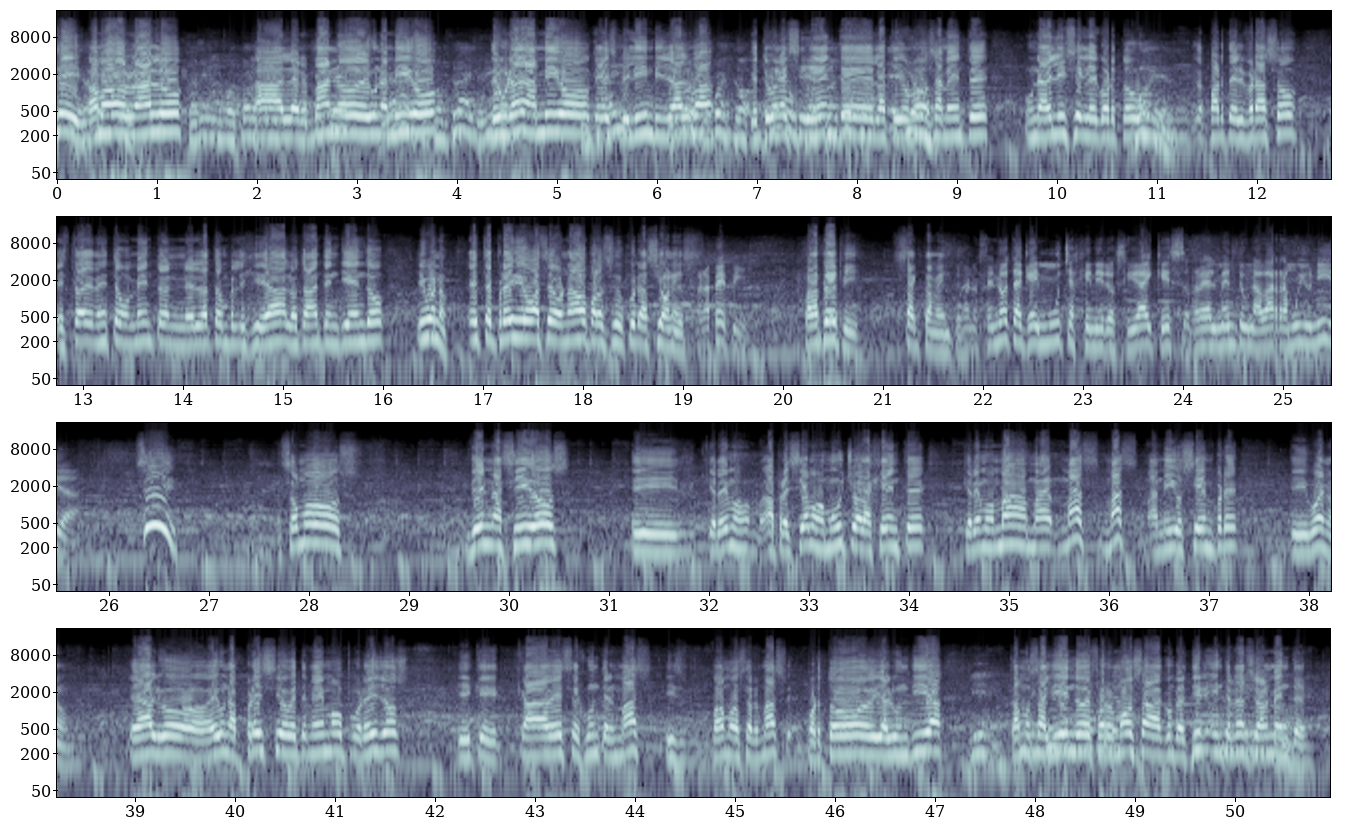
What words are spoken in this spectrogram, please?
Sí, vamos a donarlo al hermano de un amigo, de un gran amigo que es Pilín Villalba, que tuvo un accidente lastimosamente, una hélice le cortó una parte del brazo, está en este momento en el alta complejidad, lo están atendiendo y bueno, este premio va a ser donado para sus curaciones. Para Pepi. Para Pepi, exactamente. Bueno, se nota que hay mucha generosidad y que es realmente una barra muy unida. Sí, somos bien nacidos y queremos, apreciamos mucho a la gente, queremos más, más, más, más amigos siempre. Y bueno, es algo, es un aprecio que tenemos por ellos y que cada vez se junten más y vamos a hacer más por todo y algún día estamos saliendo de Formosa a convertir internacionalmente.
